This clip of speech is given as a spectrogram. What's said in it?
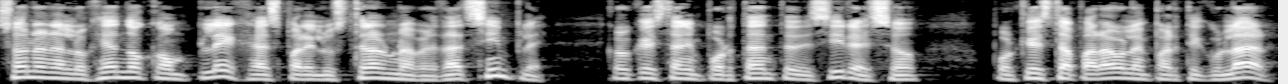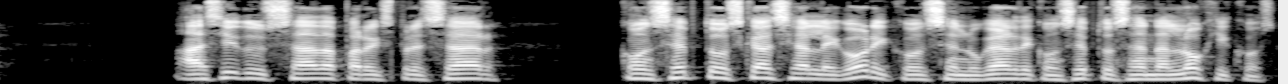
son analogías no complejas para ilustrar una verdad simple. Creo que es tan importante decir eso, porque esta parábola en particular ha sido usada para expresar conceptos casi alegóricos en lugar de conceptos analógicos.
